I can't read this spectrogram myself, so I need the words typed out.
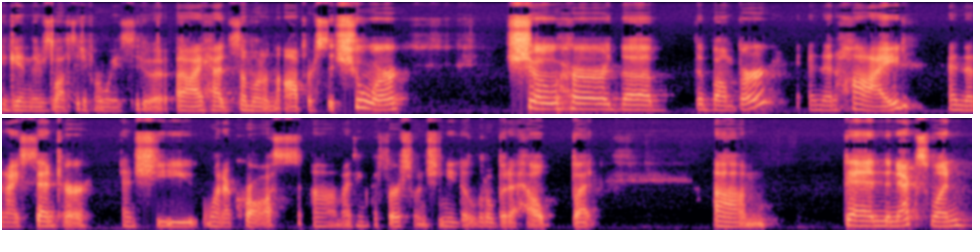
again there's lots of different ways to do it. I had someone on the opposite shore show her the the bumper and then hide and then i sent her and she went across um, i think the first one she needed a little bit of help but um, then the next one,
